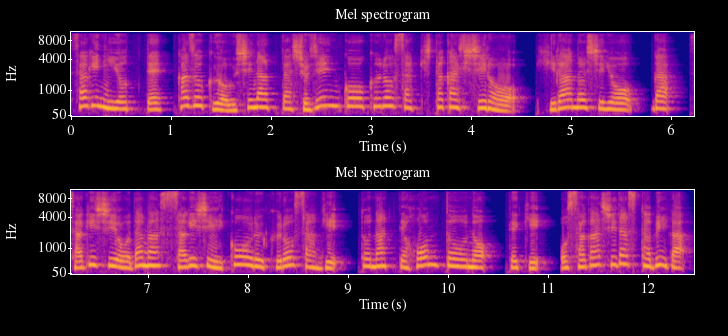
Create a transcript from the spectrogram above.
詐欺によって家族を失った主人公黒崎隆史郎、平野志陽が詐欺師を騙す詐欺師イコール黒詐欺となって本当の敵を探し出す旅が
